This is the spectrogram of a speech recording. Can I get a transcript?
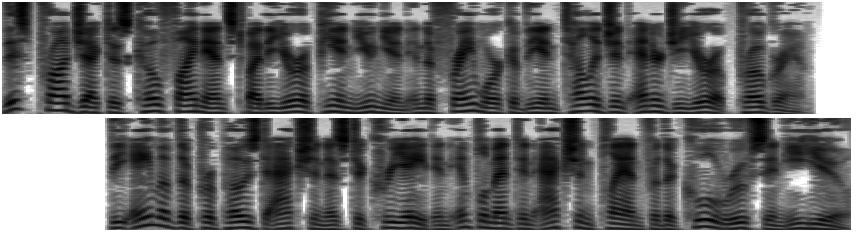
This project is co-financed by the European Union in the framework of the Intelligent Energy Europe programme. The aim of the proposed action is to create and implement an action plan for the cool roofs in EU.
